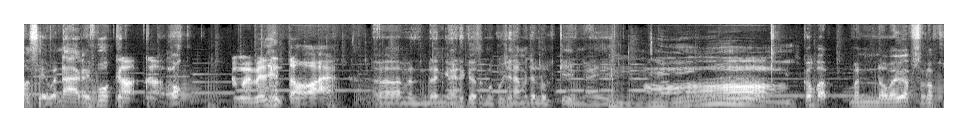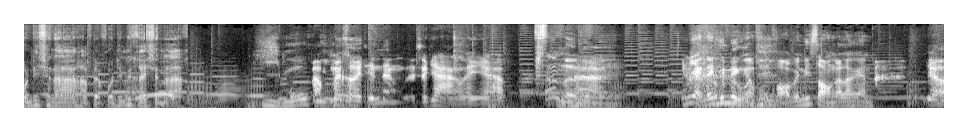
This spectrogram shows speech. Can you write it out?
มาเสียเวลากับไอ้พวกกระแล้วแล้วทำไมไม่เล่นต่ออะ เออมันนั่นไงถ้าเกิดสมมติกูชนะมันจะหลุดเกมไงอ๋อก็แบบมันเอาไว้แบบสำหรับคนที่ชนะครับ แต่คนที่ไม่เคยชนะขี่มูแบบไม่เคยที่หนึ่งเลยสักอย่างอะไรอย่างเงี้ยครับเออไม่อยากได้ที่หนึ่งอะผมขอเป็นที่สองกันแล้วกันย่า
